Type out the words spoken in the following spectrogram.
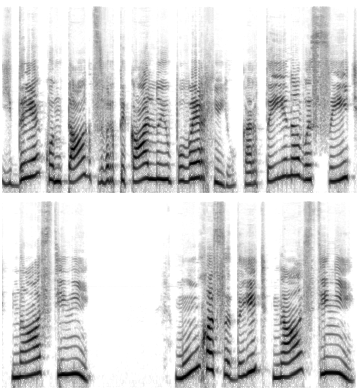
йде контакт з вертикальною поверхнею. Картина висить на стіні. Муха сидить на стіні.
